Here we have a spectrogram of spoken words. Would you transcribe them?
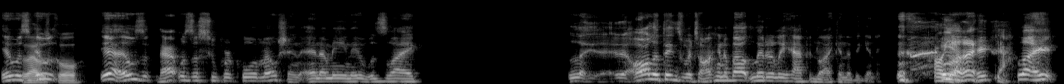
It was, So that it was was cool. yeah, it was that was a super cool emotion. And I mean, it was like like all the things we're talking about literally happened like in the beginning. Oh yeah, like, yeah. like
